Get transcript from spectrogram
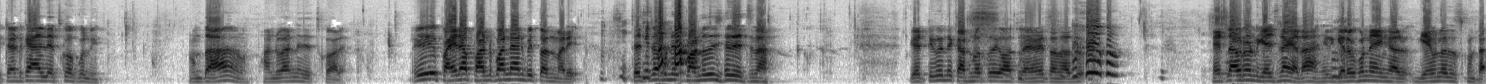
ఇట్లాంటి కాయలు తెచ్చుకోకుని అంతా పండు వాడిని తెచ్చుకోవాలి. ఇది పైన పండు పండు అనిపిస్తుంది మరి. తెచ్చినప్పుడు నేను పండు చూసే తెచ్చిన. గట్టిగా ఉంది కట్న కావచ్చు ఏమవుతుంది అది ఎట్లా రెండు గెలిచినా కదా ఇది గెలవకుండా ఏం కాదు గేమ్లో చూసుకుంటా.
